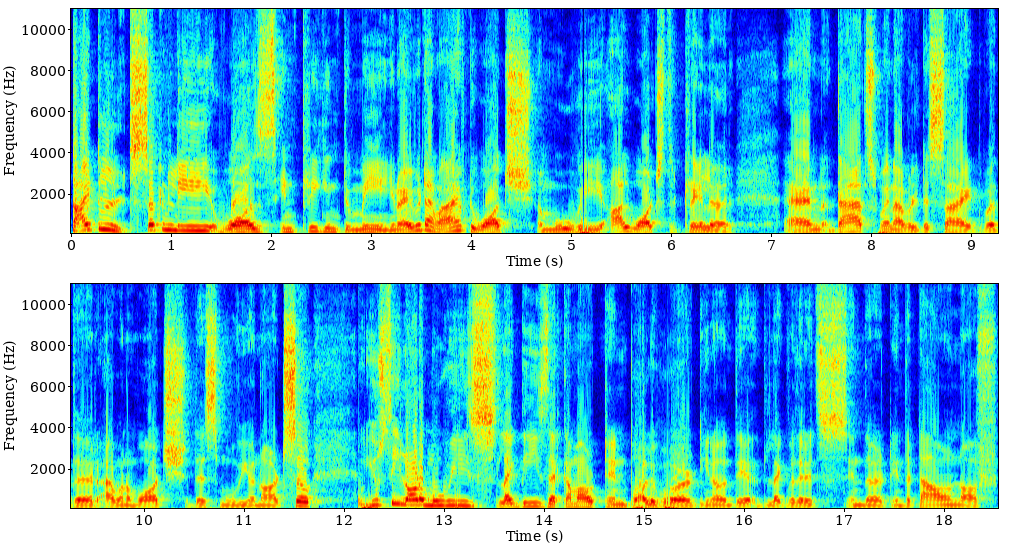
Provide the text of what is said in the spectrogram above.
title certainly was intriguing to me. You know, every time I have to watch a movie, I'll watch the trailer, and that's when I will decide whether I want to watch this movie or not. So, you see a lot of movies like these that come out in Bollywood. You know, they like whether it's in the in the town of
